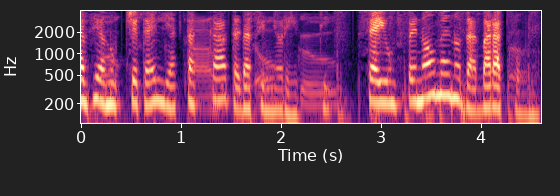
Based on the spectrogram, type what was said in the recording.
Asia Nuccetelli attaccata da Signoretti, sei un fenomeno da baraccone.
